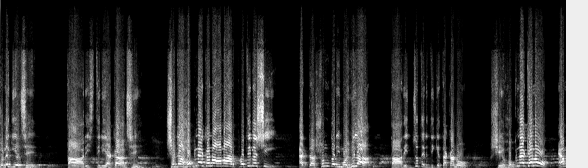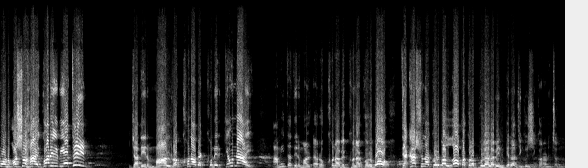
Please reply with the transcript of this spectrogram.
চলে গিয়েছে তার স্ত্রী একা আছে। সেটা হোক না কেন আমার প্রতিবেশী, একটা সুন্দরী মহিলা তার ইজ্জতের দিকে তাকানো। সে হোক না কেন এমন অসহায়, গরিব ইয়তিম যাদের মাল রক্ষণাবেক্ষণের কেউ নাই, আমি তাদের মালটা রক্ষণাবেক্ষণা করব, দেখাশোনা করব আল্লাহ পাক রব্বুল আলমিনকে রাজি খুশি করার জন্য।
